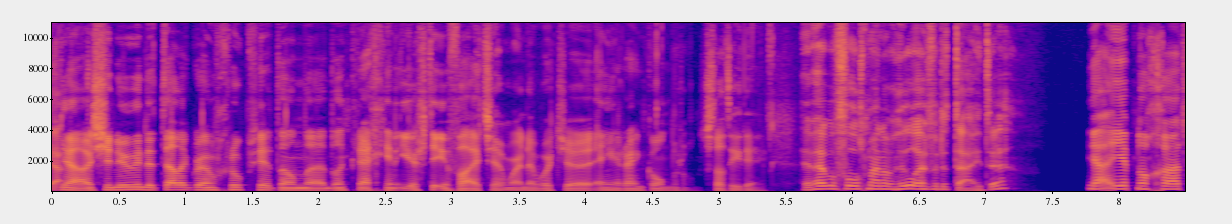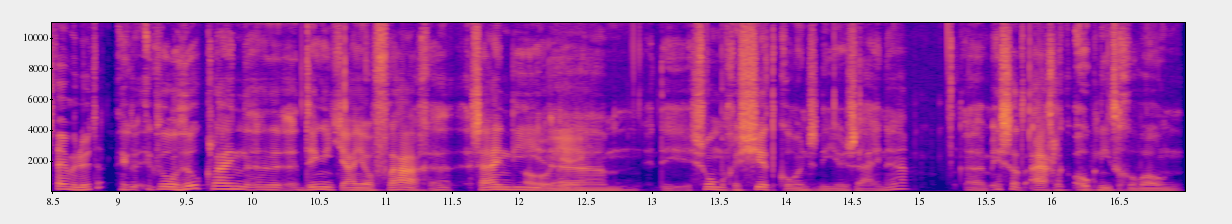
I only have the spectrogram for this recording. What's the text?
Ja. Ja. als je nu in de Telegram groep zit, dan, eh, dan krijg je een eerste invite, zeg maar. Dan word je één rank onder ons, dat idee. En we hebben volgens mij nog heel even de tijd, hè? Ja, je hebt nog eh, twee minuten. Ik, ik wil een heel klein eh, dingetje aan jou vragen. Zijn die, Oh, ehm, die sommige shitcoins die er zijn, hè? Ehm, is dat eigenlijk ook niet gewoon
